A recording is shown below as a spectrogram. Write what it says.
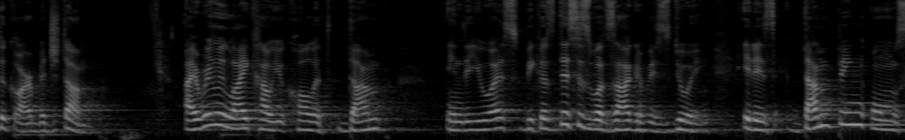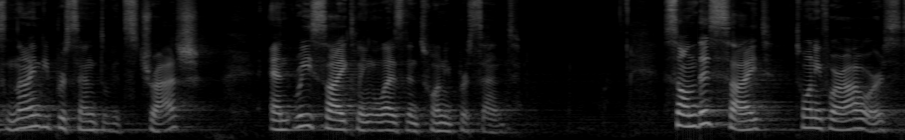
the garbage dump. I really like how you call it dump in the US because this is what Zagreb is doing. It is dumping almost 90% of its trash and recycling less than 20%. So on this side, 24 hours,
